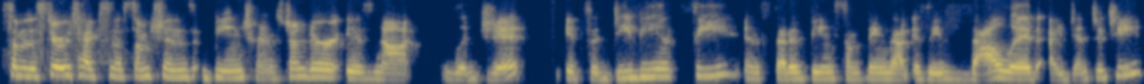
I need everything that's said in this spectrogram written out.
some of the stereotypes and assumptions being transgender is not legit it's a deviancy instead of being something that is a valid identity.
